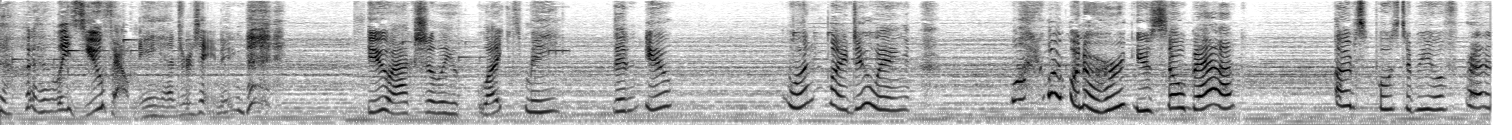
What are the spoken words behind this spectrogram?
At least you found me entertaining. You actually liked me, didn't you? What am I doing? Why do I want to hurt you so bad? I'm supposed to be a friend.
